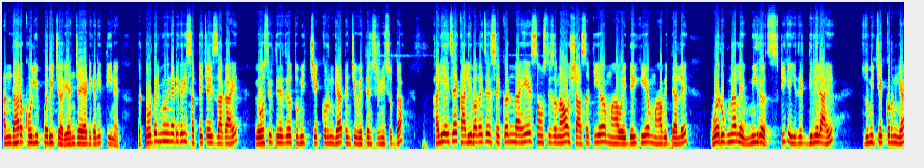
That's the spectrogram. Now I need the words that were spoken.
अंधार खोली परिचर यांच्या या ठिकाणी तीन आहेत. तर टोटल मिळून या ठिकाणी सत्तेचाळीस जागा आहेत. व्यवस्थितरित्या तुम्ही चेक करून घ्या त्यांची वेतन श्रेणी सुद्धा. खाली यायचं आहे खाली बघायचं आहे सेकंड आहे संस्थेचं नाव शासकीय महावैद्यकीय महाविद्यालय व रुग्णालय मिरज. ठीक आहे इथे दिलेलं आहे. तुम्ही चेक करून घ्या.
